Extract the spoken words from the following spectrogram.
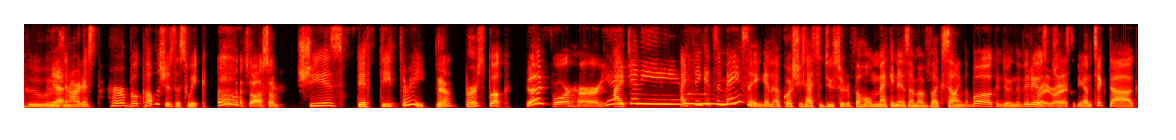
who is Yeah. an artist, her book publishes this week. Oh, that's awesome. She is 53. Yeah. First book. Good for her. Yay, I- Jenny. I think it's amazing. And of course, she has to do sort of the whole mechanism of like selling the book and doing the videos. Right, and she has to be on TikTok.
